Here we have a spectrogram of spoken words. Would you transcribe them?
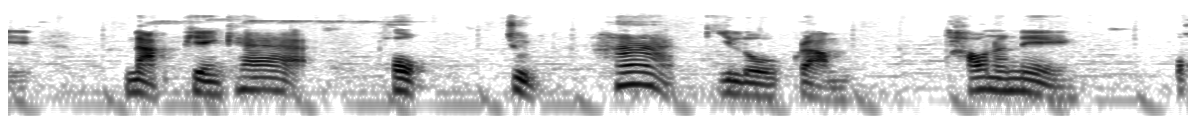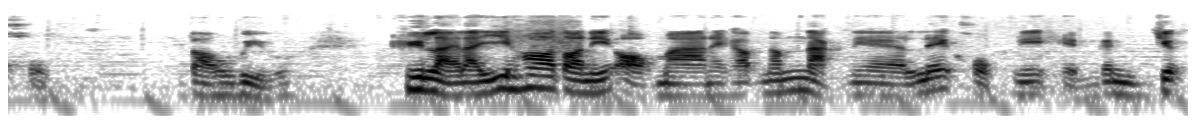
54 หนักเพียงแค่ 6.5 กิโลกรัม เท่านั้นเอง โอ้โหเบาวิว คือหลาย ๆ ยี่ห้อตอนนี้ออกมานะครับ น้ำหนักเนี่ยเลข 6 นี่เห็นกันเยอะ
